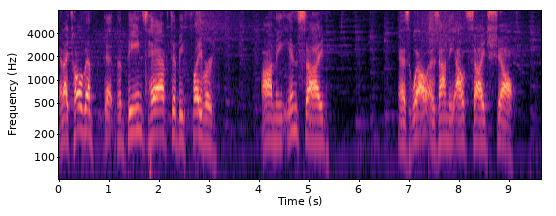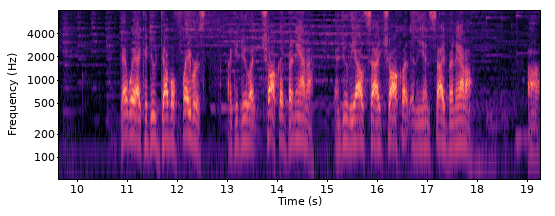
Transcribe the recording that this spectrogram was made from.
And I told them that the beans have to be flavored on the inside as well as on the outside shell. That way I could do double flavors. I could do like chocolate banana and do the outside chocolate and the inside banana. Uh,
